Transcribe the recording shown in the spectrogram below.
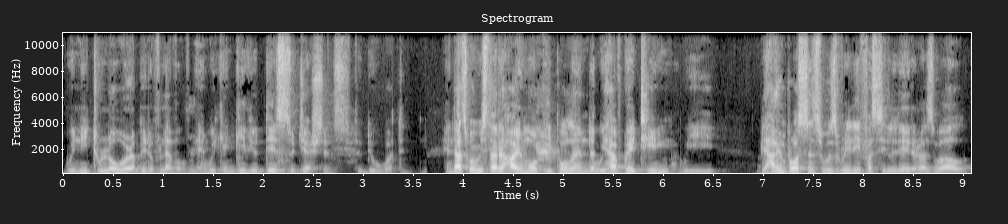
we need to lower a bit of level mm-hmm. and we can give you these suggestions to do what to do. And that's where we started hiring more people and we have great team. We the hiring process was really facilitated as well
